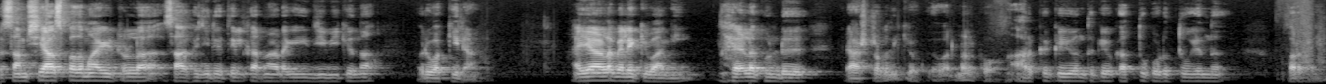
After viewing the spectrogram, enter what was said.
സംശയാസ്പദമായിട്ടുള്ള സാഹചര്യത്തിൽ കർണാടകയിൽ ജീവിക്കുന്ന ഒരു വക്കീലാണ്. അയാളെ വിലയ്ക്ക് വാങ്ങി. അയാളെ കൊണ്ട് രാഷ്ട്രപതിക്കോ ഗവർണർക്കോ ആർക്കൊക്കെയോ എന്തൊക്കെയോ കത്ത് കൊടുത്തു എന്ന് പറഞ്ഞു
